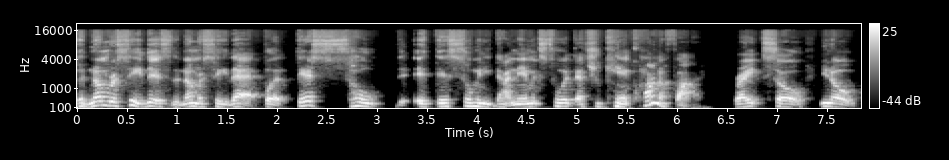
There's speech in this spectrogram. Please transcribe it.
the numbers say this the numbers say that but there's so it, there's so many dynamics to it that you can't quantify right so you know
